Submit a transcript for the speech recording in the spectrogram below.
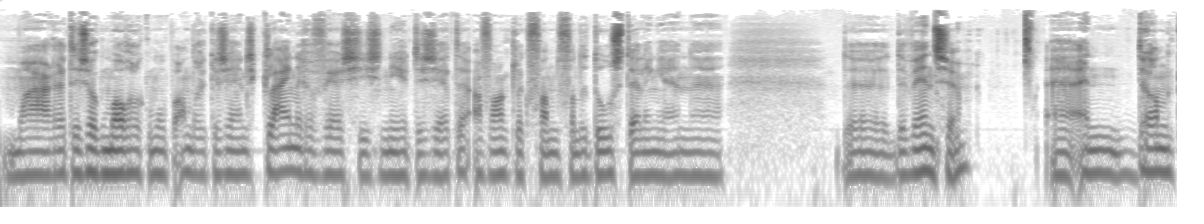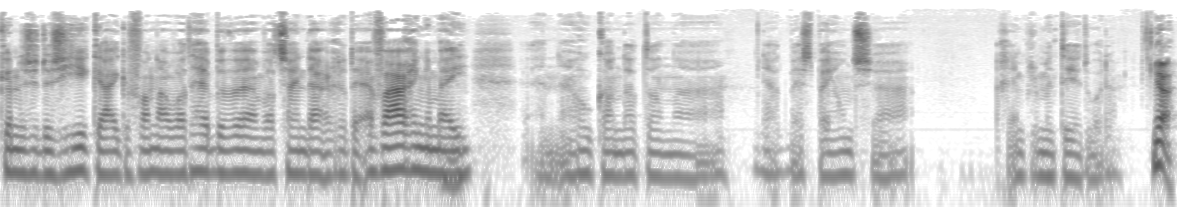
Maar het is ook mogelijk om op andere kazernes kleinere versies neer te zetten. Afhankelijk van, van de doelstellingen en de, de wensen. Uh, en dan kunnen ze dus hier kijken van nou wat hebben we en wat zijn daar de ervaringen mee. Mhm. En uh, hoe kan dat dan ja, het best bij ons geïmplementeerd worden. Ja,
